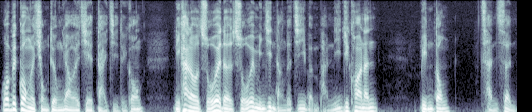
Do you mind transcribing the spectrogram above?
我被讲的重重要的一些代志对公，你看到所谓的所谓民进党的基本盘，你去看咱屏东惨胜，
